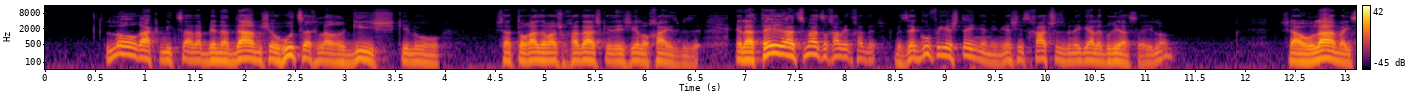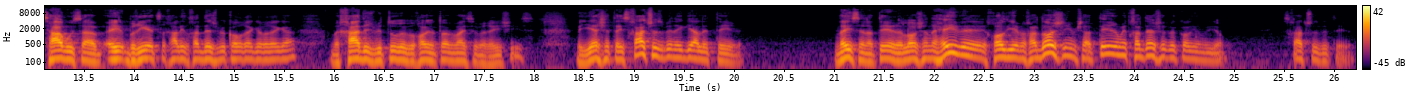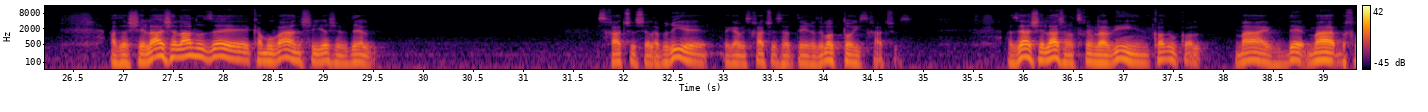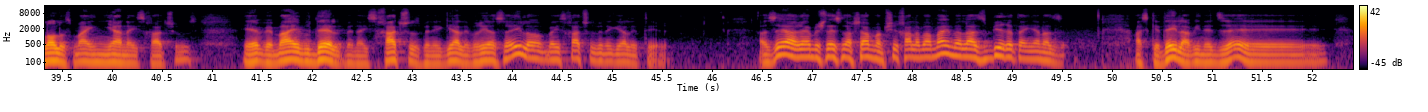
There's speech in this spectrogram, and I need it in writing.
לא רק מצד הבן אדם שהוא צריך להרגיש כאילו שהתורה זה משהו חדש כדי שיהיה לו חייס בזה, אלא התרא עצמה צריכה להתחדש. בזה גופי יש שתי עניינים, יש ישחטשוס בנגיעה לבריאה סיילון, שהעולם, העיסאוווס, הבריאה צריכה להתחדש בכל רגע ורגע, מחדש בטוב ובכל יום טוב ומייסר בראשיס, ויש את הישחטשוס בנגיעה לתרא. נייסן התרא לא שנהיבה, כל יום מחדושים, שהתרא מתחדשת בכל יום ויום. ישחטשוס בתרא. אז השאלה שלנו זה, כמובן שיש הבדל. ישחטשוס של הבריאה וגם ישחטשוס התרא, זה לא אותו ישחטשוס. אז זו השאלה שאנחנו צריכים להבין, קודם כל, מה ההבדל, מה בכלולוס, מה עניין הישחטשוס, ומה ההבדל בין הישחטשוס בנגיעה לבריאה סיילו והישחטשוס בנגיעה לתרא. אז זה הרי משלסנו עכשיו ממשיך הלאה במים להסביר את העניין הזה. אז כדי להבין את זה,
